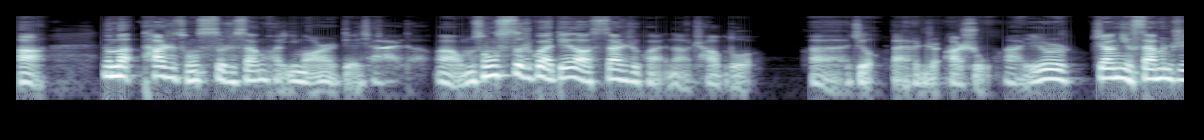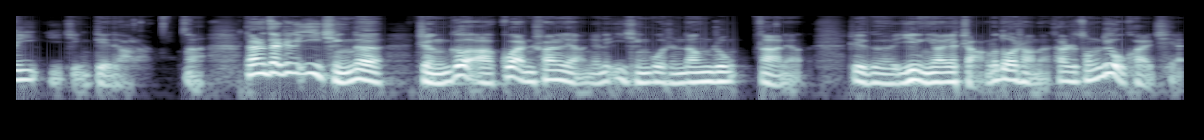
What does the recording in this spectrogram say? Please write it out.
啊，那么它是从四十三块一毛二跌下来的啊，我们从四十块跌到三十块，那差不多呃就百分之二十五啊，也就是将近三分之一已经跌掉了。啊。但是在这个疫情的整个啊贯穿两年的疫情过程当中啊，两这个以岭药业涨了多少呢？它是从六块钱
